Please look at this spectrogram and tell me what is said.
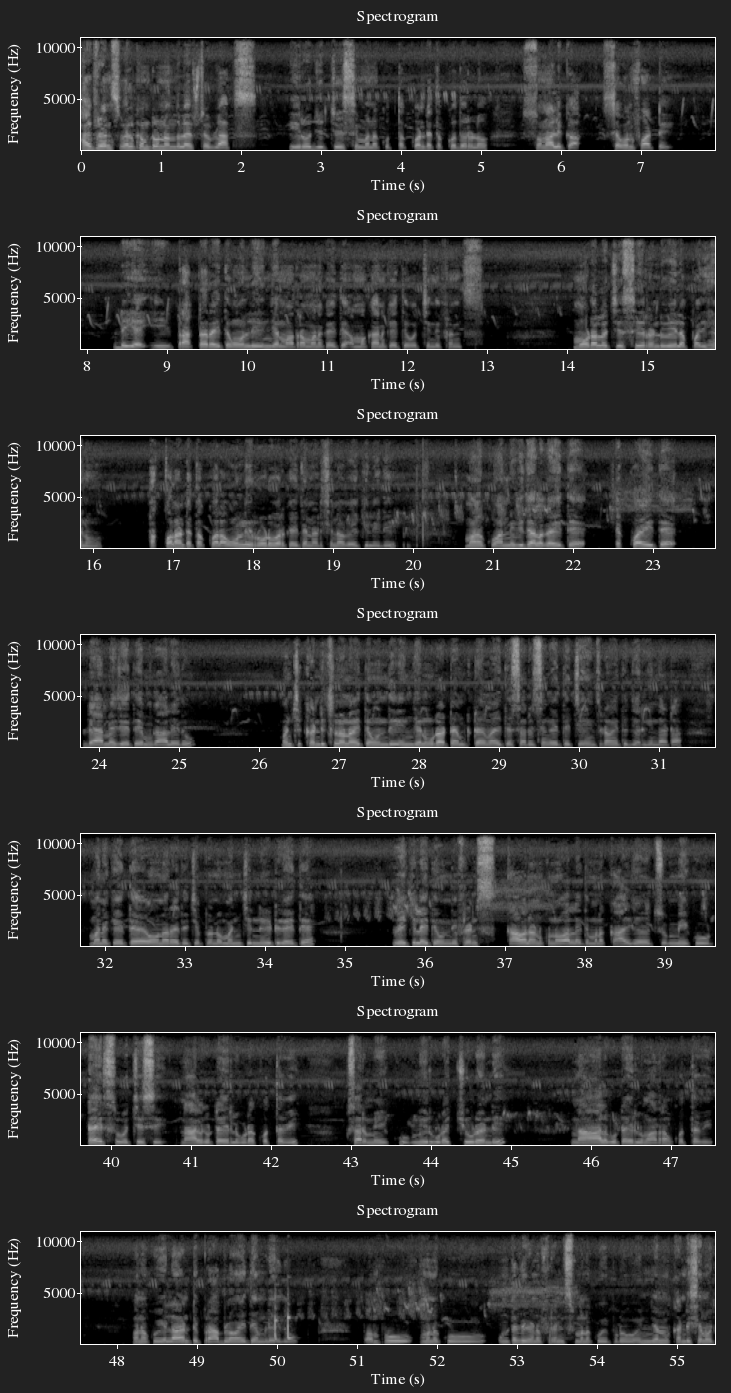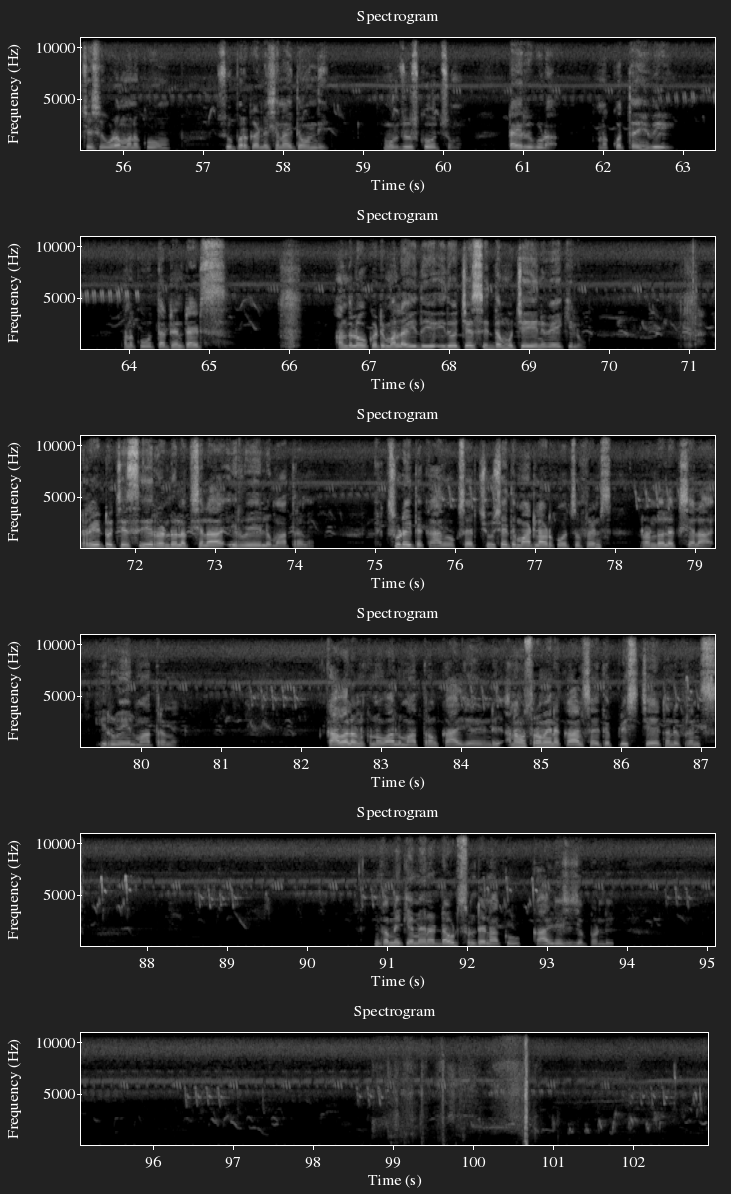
Hi friends welcome to Nandu life style blogs ఈరోజు వచ్చేసి మనకు తక్కువ అంటే తక్కువ ధరలో సొనాలిక సెవెన్ ఫార్టీ డిఐ ఈ ట్రాక్టర్ అయితే ఓన్లీ ఇంజన్ మాత్రం మనకైతే అమ్మకానికి అయితే వచ్చింది ఫ్రెండ్స్. మోడల్ వచ్చేసి రెండు వేల పదిహేను. తక్కువ అంటే తక్కువ ఓన్లీ రోడ్ వరకు అయితే నడిచిన వెహికల్ ఇది. మనకు అన్ని విధాలుగా అయితే ఎక్కువ అయితే డ్యామేజ్ అయితే ఏం కాలేదు. మంచి కండిషన్లో అయితే ఉంది. ఇంజన్ కూడా టైం టు టైం అయితే సర్వీసింగ్ అయితే చేయించడం అయితే జరిగిందట. మనకైతే ఓనర్ అయితే చెప్పిండు మంచి నీట్గా అయితే వెహికల్ అయితే ఉంది ఫ్రెండ్స్ కావాలనుకున్న వాళ్ళైతే మనకు కాల్ చేయవచ్చు మీకు టైర్స్ వచ్చేసి నాలుగు టైర్లు కూడా కొత్తవి. ఒకసారి మీకు మీరు కూడా చూడండి. నాలుగు టైర్లు మాత్రం కొత్తవి. మనకు ఎలాంటి ప్రాబ్లం అయితే ఏం లేదు. పంపు మనకు ఉంటుంది కానీ ఫ్రెండ్స్ మనకు ఇప్పుడు ఇంజన్ కండిషన్ వచ్చేసి కూడా మనకు సూపర్ కండిషన్ అయితే ఉంది. మీరు చూసుకోవచ్చు టైర్ కూడా మనకు కొత్త హెవీ మనకు థర్టీన్ టైర్స్. అందులో ఒకటి మళ్ళీ ఇది ఇది వచ్చేసి దమ్ము చేయని వెహికల్ రేట్ వచ్చేసి రెండు లక్షల ఇరవై వేలు మాత్రమే. ఫిక్స్డ్ అయితే కాదు ఒకసారి చూసి అయితే మాట్లాడుకోవచ్చు ఫ్రెండ్స్ రెండు లక్షల ఇరవై వేలు మాత్రమే. కావాలనుకున్న వాళ్ళు మాత్రం కాల్ చేయండి. అనవసరమైన కాల్స్ అయితే ప్లీజ్ చేయకండి ఫ్రెండ్స్. ఇంకా మీకు ఏమైనా డౌట్స్ ఉంటే నాకు కాల్ చేసి చెప్పండి.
